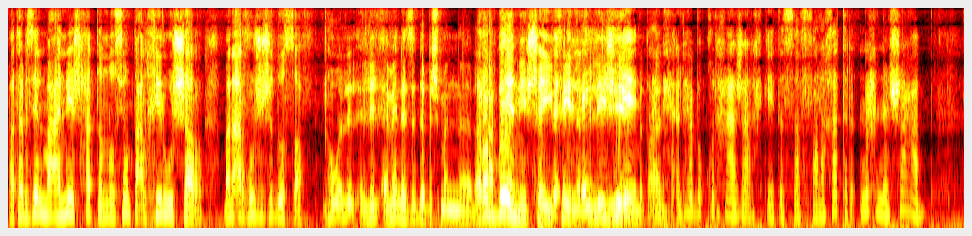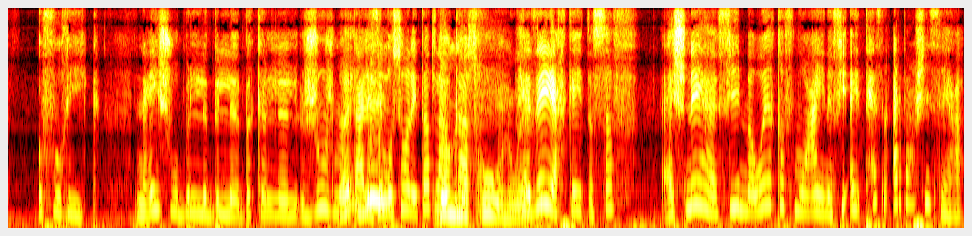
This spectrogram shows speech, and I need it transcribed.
معناتها مازال ما عندناش حتى la notion تاع الخير والشر. ما نعرفوش نشدوا الصف. هو لل- للأمانة زاد باش من رباني شيء فينا في اللي نحب نقول حاجة على حكاية الصف. على خاطر نحن شعب أفوريك. نعيشوا بال بال بك ال jugement تاع أي- les émotions اللي تطلع. هذه حكاية الصف. عشناها في مواقف معينة في أي تحس 24 ساعة.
